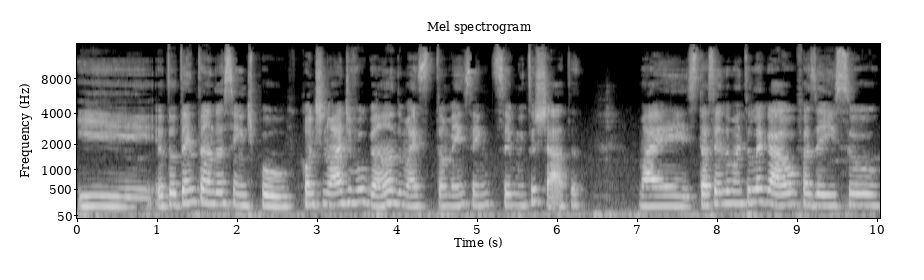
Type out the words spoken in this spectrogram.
E eu tô tentando, assim, tipo, continuar divulgando, mas também sem ser muito chata. Mas tá sendo muito legal fazer isso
